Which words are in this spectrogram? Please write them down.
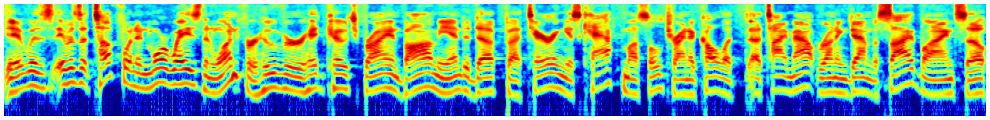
it was it was a tough one in more ways than one for Hoover head coach Brian Baum. He ended up uh, tearing his calf muscle trying to call a, a timeout running down the sideline. So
